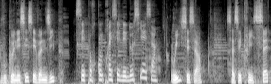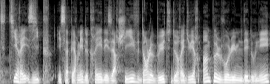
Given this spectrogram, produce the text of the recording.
Vous connaissez 7zip C'est pour compresser des dossiers, ça Oui, c'est ça. Ça s'écrit 7-zip et ça permet de créer des archives dans le but de réduire un peu le volume des données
